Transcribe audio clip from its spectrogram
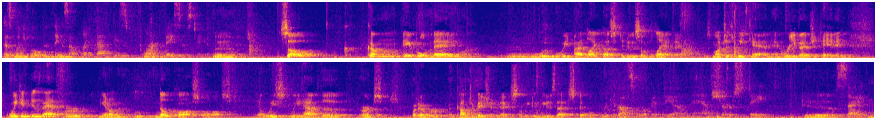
Because when you open things up like that, these foreign invasives take Yeah. advantage. So, come April, May, we, we- I'd like us to do some planting, as much as we can, and revegetating. We can do that for, you know, no cost almost. You know, we, we have the Ernst, whatever, conservation mix, so we can use that still. We could also look at the um, New Hampshire State Yeah. site. where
